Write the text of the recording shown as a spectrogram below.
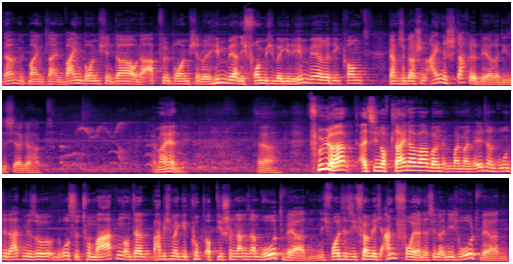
ja, mit meinen kleinen Weinbäumchen da oder Apfelbäumchen oder Himbeeren. Ich freue mich über jede Himbeere, die kommt. Wir haben sogar schon eine Stachelbeere dieses Jahr gehabt. Immerhin. Ja. Früher, als ich noch kleiner war, bei, meinen Eltern wohnte, da hatten wir so große Tomaten und da habe ich mal geguckt, ob die schon langsam rot werden. Ich wollte sie förmlich anfeuern, dass sie da nicht rot werden.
